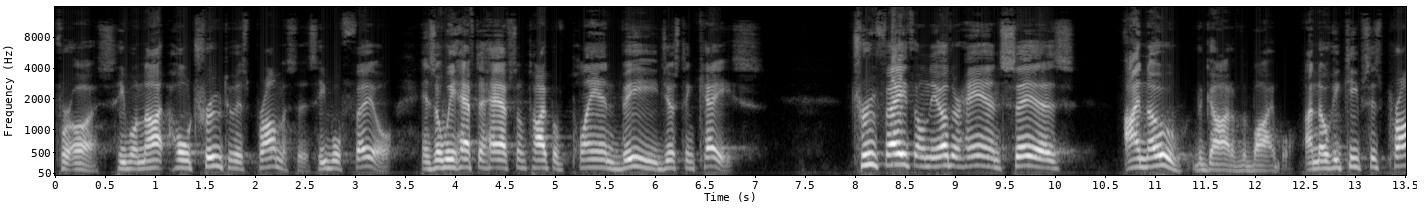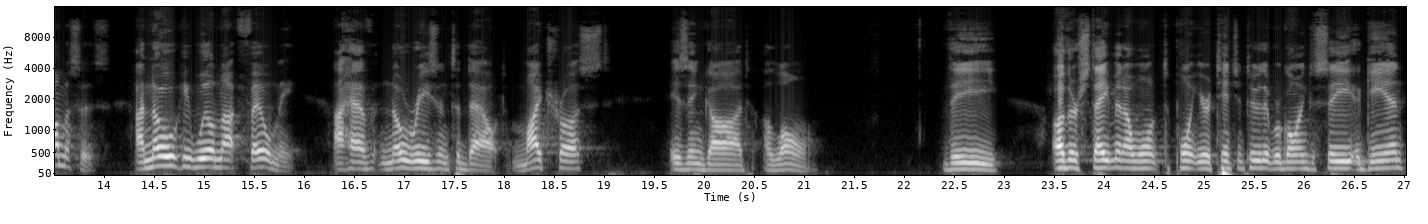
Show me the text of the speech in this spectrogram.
for us. He will not hold true to His promises. He will fail. And so we have to have some type of plan B just in case. True faith, on the other hand, says, I know the God of the Bible. I know He keeps His promises. I know He will not fail me. I have no reason to doubt. My trust is in God alone. The other statement I want to point your attention to that we're going to see again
